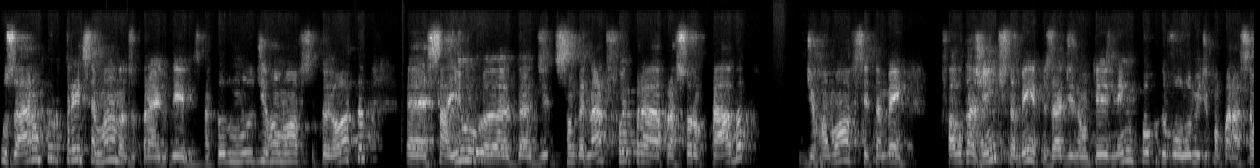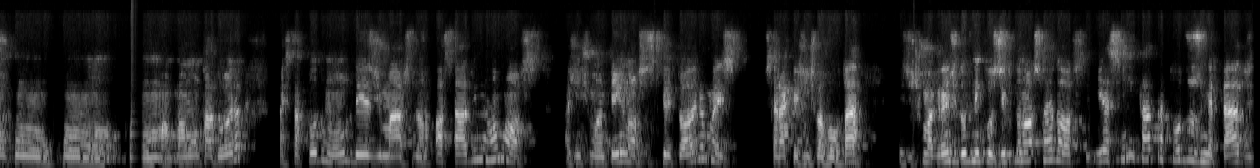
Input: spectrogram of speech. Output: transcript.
usaram por três semanas o prédio deles, está todo mundo de home office. Toyota é, saiu uh, da, de São Bernardo, foi para Sorocaba, de home office também. Falo da gente também, apesar de não ter nem um pouco do volume de comparação com, com uma, uma montadora, mas está todo mundo desde março do ano passado em home office. A gente mantém o nosso escritório, mas será que a gente vai voltar? Existe uma grande dúvida, inclusive, do nosso head office. E assim está para todos os mercados,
